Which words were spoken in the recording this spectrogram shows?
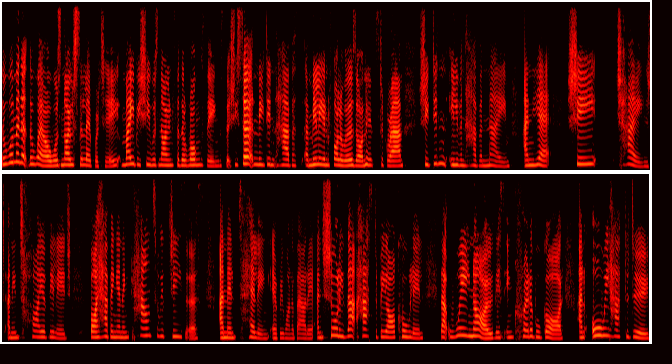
The woman at the well was no celebrity. Maybe she was known for the wrong things, but she certainly didn't have a, a million followers on Instagram. She didn't even have a name. And yet, she changed an entire village by having an encounter with Jesus and then telling everyone about it. And surely that has to be our calling that we know this incredible God, and all we have to do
